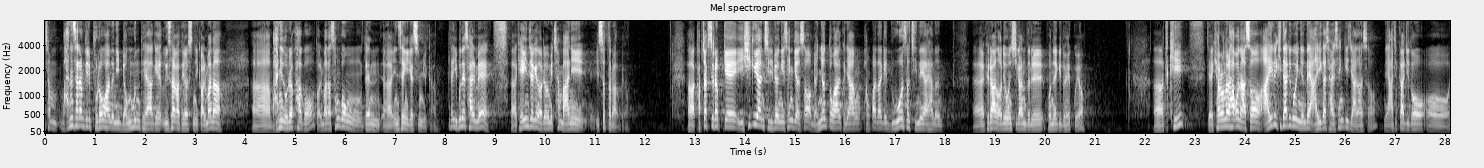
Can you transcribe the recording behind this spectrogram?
참 많은 사람들이 부러워하는 이 명문 대학의 의사가 되었으니까 얼마나 어, 많이 노력하고 얼마나 성공된 어, 인생이겠습니까? 근데 이분의 삶에 어, 개인적인 어려움이 참 많이 있었더라고요. 어, 갑작스럽게 이 희귀한 질병이 생겨서 몇 년 동안 그냥 방바닥에 누워서 지내야 하는 그러한 어려운 시간들을 보내기도 했고요. 어, 특히 결혼을 하고 나서 아이를 기다리고 있는데 아이가 잘 생기지 않아서 네, 아직까지도 어,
